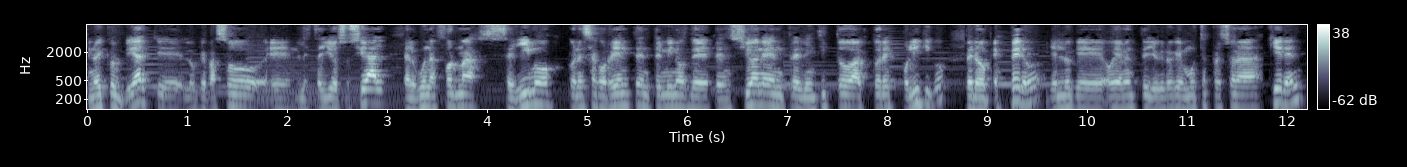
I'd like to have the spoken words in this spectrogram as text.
No hay que olvidar que lo que pasó en el estallido social, de alguna forma seguimos con esa corriente en términos de tensiones entre distintos actores políticos, pero espero, y es lo que obviamente yo creo que muchas personas quieren,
